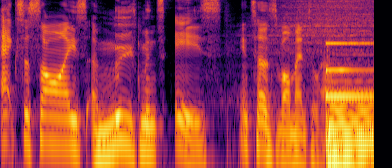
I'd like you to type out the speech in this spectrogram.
exercise and movement is in terms of our mental health.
